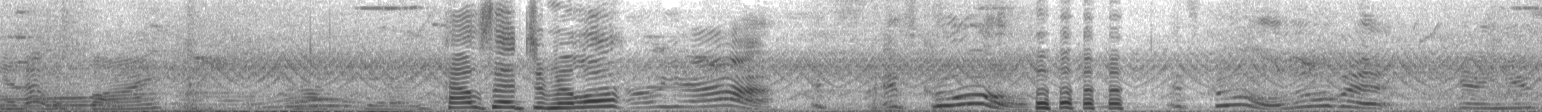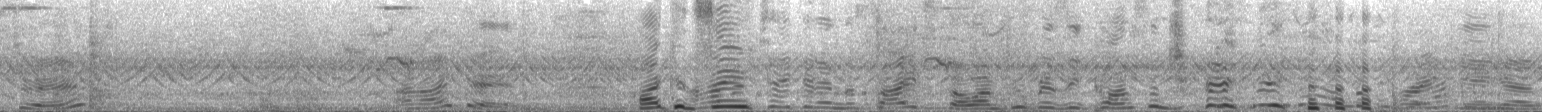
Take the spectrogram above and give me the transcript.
Yeah, that was fine. How's that, Jamila? Oh yeah. It's it's cool. it's cool. A little bit getting used to it. I like it. I can I see. haven't taken in the sights though. I'm too busy concentrating on the braking and.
